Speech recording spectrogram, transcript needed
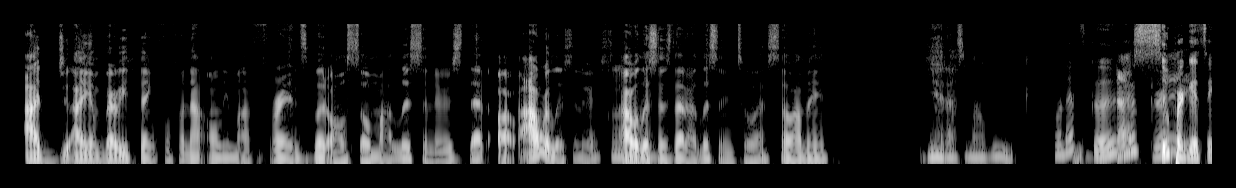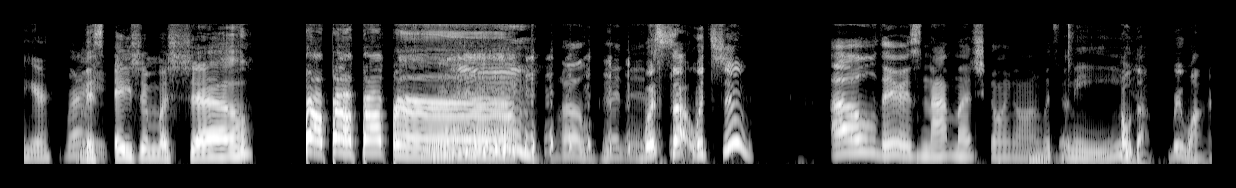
I do I am very thankful for not only my friends but also my listeners that are our listeners, our Mhm. listeners that are listening to us. So I mean, yeah, that's my week. Well, that's good. That's That's, super good to hear. Right. Miss Asia Michelle. Bow, bow, bow, bow. oh, goodness. What's up with you? Oh, there is not much going on Mm, with me. Hold up. Rewind.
